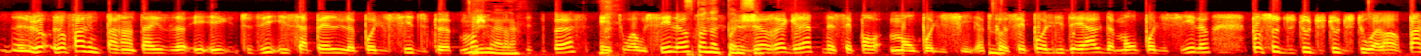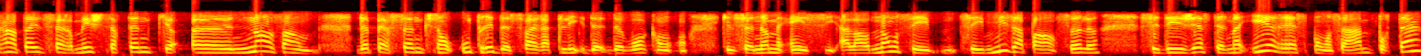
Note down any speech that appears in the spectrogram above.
je, vais faire une parenthèse là. Et, tu dis, il s'appelle le policier du peuple. Moi, je suis partie du peuple, et toi aussi là. C'est pas notre policier. Je regrette, mais c'est pas mon policier. En tout cas, c'est pas l'idéal de mon policier là. Pas ça du tout, du tout, du tout. Alors, parenthèse fermée, je suis certaine qu'il y a un ensemble de personnes qui sont outrées de se faire appeler, de, de voir qu'on qu'il se nomme ainsi. Alors non, c'est c'est mis à part ça là. C'est des gestes tellement irresponsables. Pourtant,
